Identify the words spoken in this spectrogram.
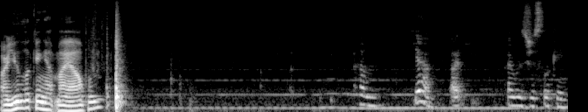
Are you looking at my album? Um, yeah, I, I was just looking.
